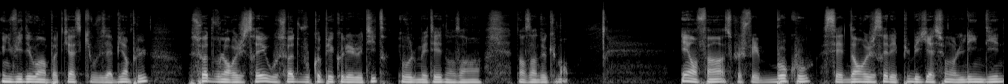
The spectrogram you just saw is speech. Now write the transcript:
une vidéo ou un podcast qui vous a bien plu, soit vous l'enregistrer ou soit vous copier-coller le titre et vous le mettez dans un document. Et enfin, ce que je fais beaucoup, c'est d'enregistrer des publications LinkedIn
